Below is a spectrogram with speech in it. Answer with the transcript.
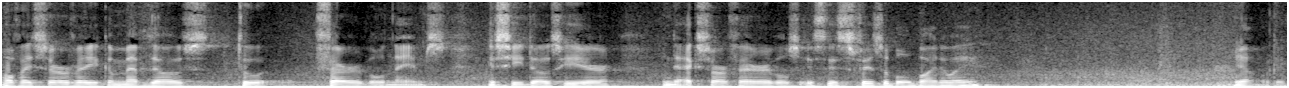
of a survey, you can map those to variable names. You see those here in the extra variables. Is this visible, by the way? Yeah, okay.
